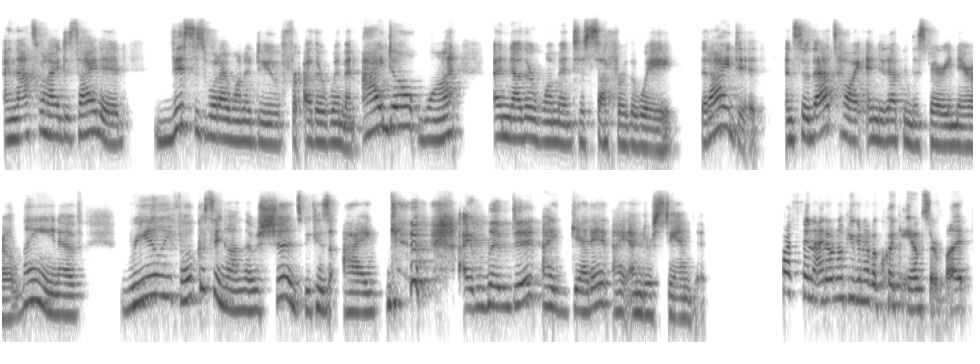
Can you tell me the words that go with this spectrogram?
And that's when I decided this is what I want to do for other women. I don't want another woman to suffer the way that I did. And so that's how I ended up in this very narrow lane of really focusing on those shoulds because I I lived it, I get it, I understand it. Question, I don't know if you're going to have a quick answer, but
